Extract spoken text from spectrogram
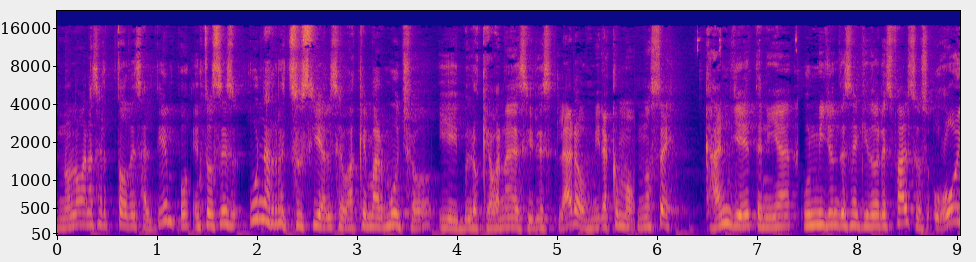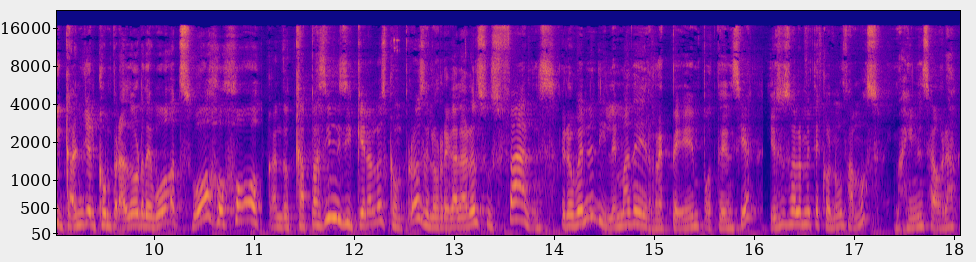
no lo van a hacer todos al tiempo. Entonces, una red social se va a quemar mucho y lo que van a decir es claro, mira como no sé, Kanye tenía un millón de seguidores falsos. Uy, Kanye, el comprador de bots. Oh, cuando capaz ni siquiera los compró, se lo regalaron sus fans. Pero ven el dilema de RP en potencia y eso solamente con un famoso. Imagínense ahora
